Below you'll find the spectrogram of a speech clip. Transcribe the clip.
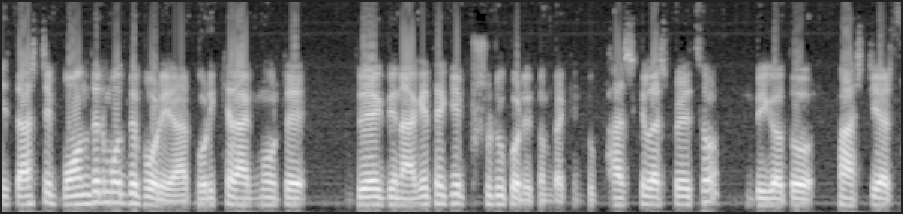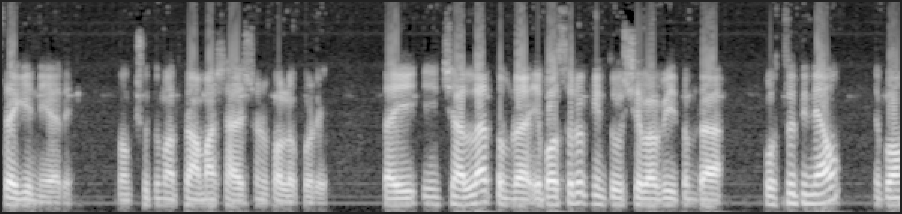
এই জাস্ট বন্ধের মধ্যে পড়ে আর পরীক্ষার আগ মুহূর্তে দু একদিন আগে থেকে শুরু করে তোমরা কিন্তু ফার্স্ট ক্লাস পেয়েছ, বিগত ফার্স্ট ইয়ার সেকেন্ড ইয়ারে এবং শুধুমাত্র আমার সাজেশন ফলো করে। তাই ইনশাল্লাহ তোমরা এবছরও কিন্তু সেভাবেই তোমরা প্রস্তুতি নাও এবং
